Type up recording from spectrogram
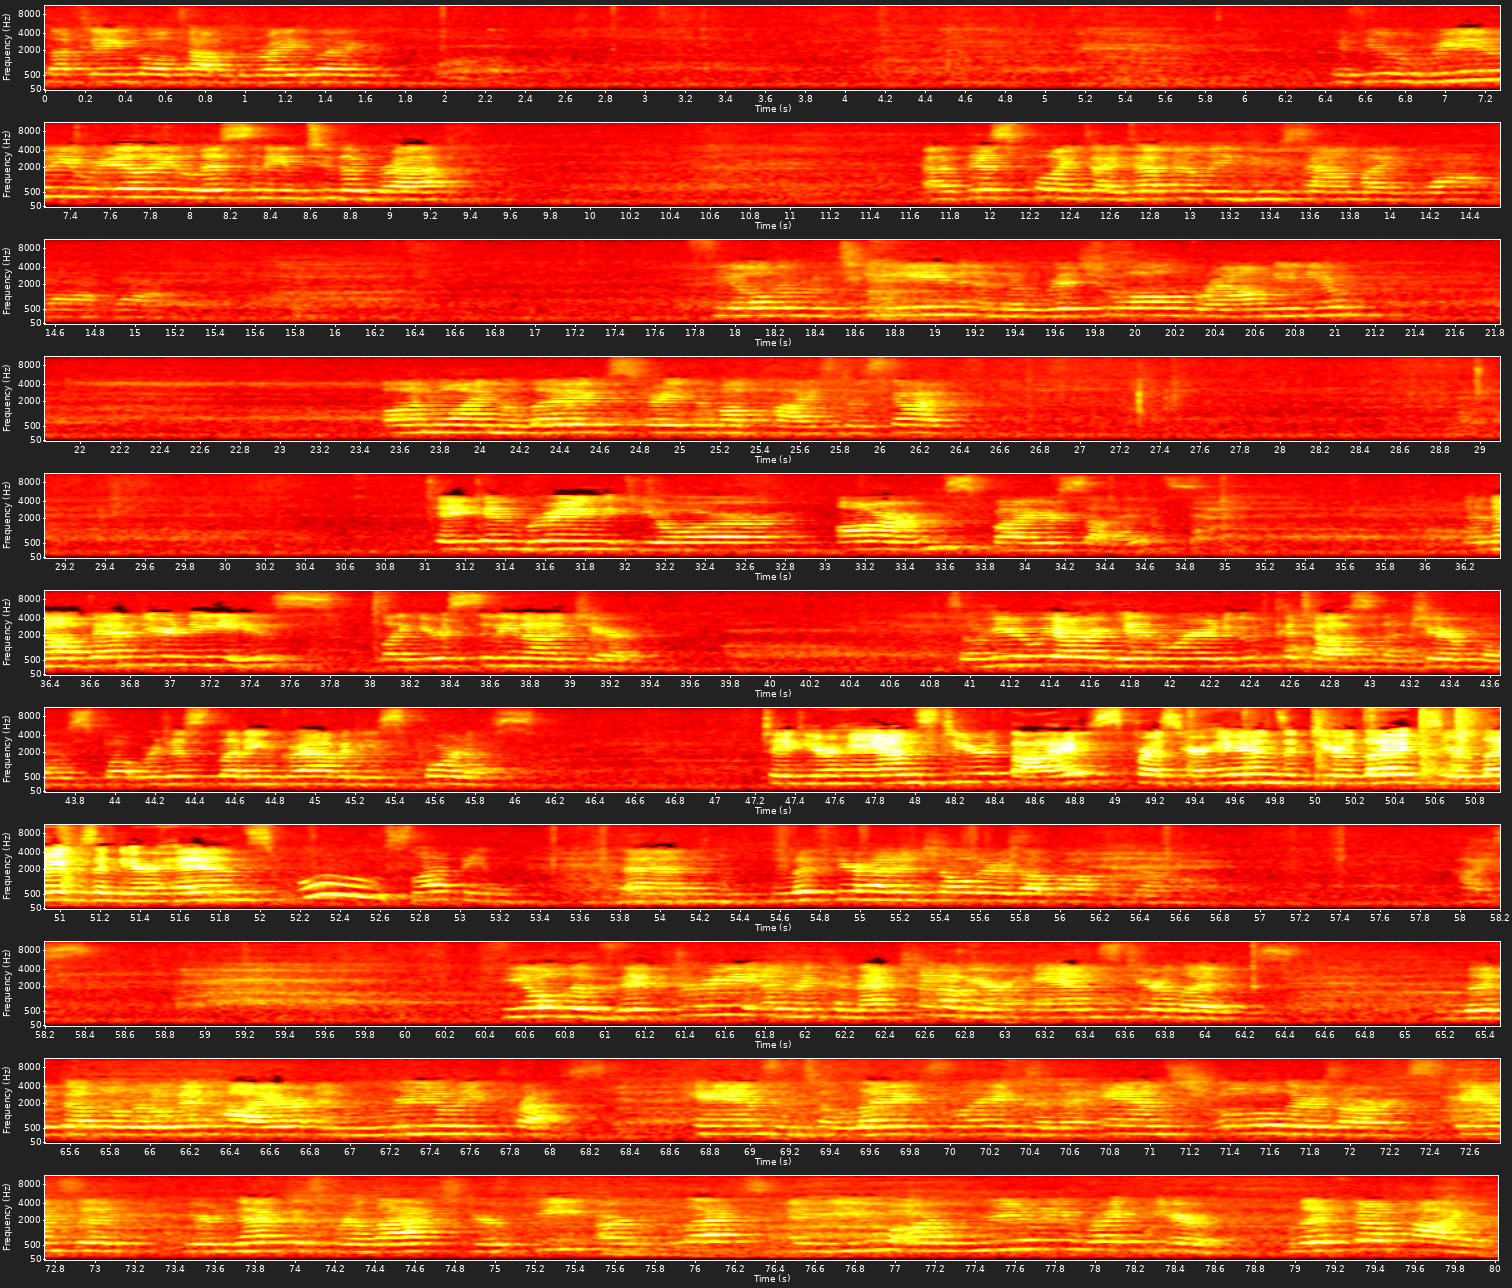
Left ankle, top of the right leg. If you're really, really listening to the breath, at this point I definitely do sound like wah, wah, wah. Feel the routine and the ritual grounding you. Unwind the legs, straighten them up high to the sky. Take and bring your arms by your sides. And now bend your knees like you're sitting on a chair. So here we are again, we're in Utkatasana, chair pose, but we're just letting gravity support us. Take your hands to your thighs. Press your hands into your legs, your legs into your hands. Woo, slapping. And lift your head and shoulders up off the ground. Nice. Feel the victory and the connection of your hands to your legs. Lift up a little bit higher and really press. Hands into legs, legs into hands. Shoulders are expansive. Your neck is relaxed. Your feet are flexed and you are really right here. Lift up higher.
